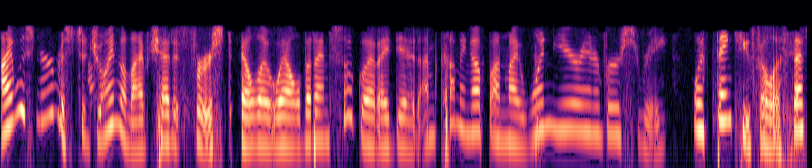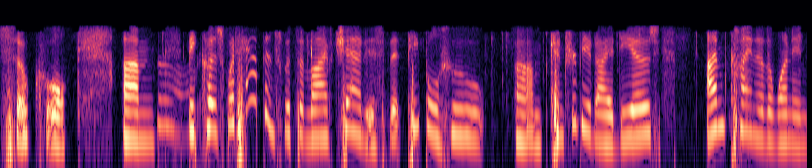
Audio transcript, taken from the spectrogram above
I was nervous to join the live chat at first, LOL, but I'm so glad I did. I'm coming up on my one year anniversary. Well, thank you, Phyllis. That's so cool. Um, because what happens with the live chat is that people who um, contribute ideas, I'm kind of the one in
